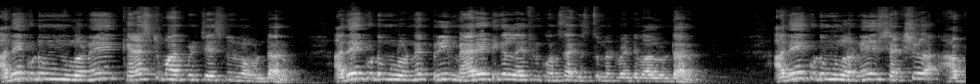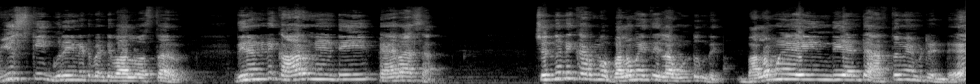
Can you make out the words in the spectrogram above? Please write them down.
అదే కుటుంబంలోనే క్యాస్ట్ మార్పిడి చేసిన వాళ్ళు ఉంటారు. అదే కుటుంబంలోనే ప్రీ మ్యారేటికల్ లైఫ్ని కొనసాగిస్తున్నటువంటి వాళ్ళు ఉంటారు. అదే కుటుంబంలోనే సెక్షువల్ అబ్యూస్కి గురైనటువంటి వాళ్ళు వస్తారు. దీనికి కారణం ఏంటి? పేరాస చంద్రుని కర్మ బలమైతే ఇలా ఉంటుంది. బలమైంది అంటే అర్థం ఏమిటంటే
